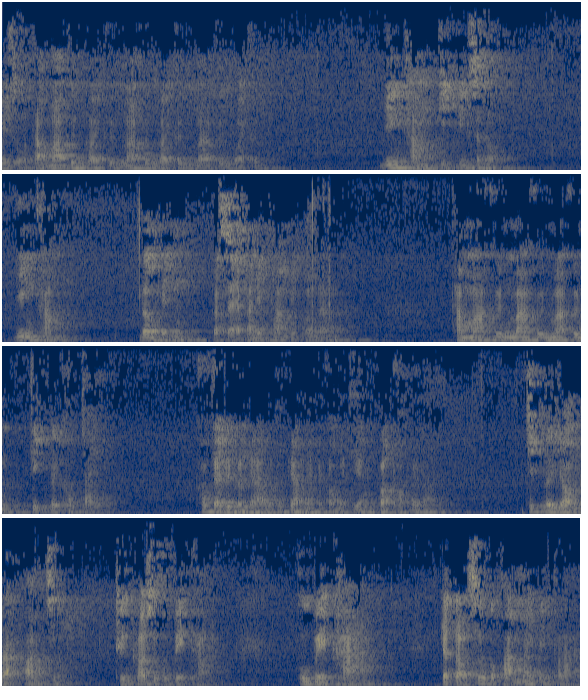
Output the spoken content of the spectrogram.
นิโสทำมากขึ้นบ่อยขึ้นมากขึ้นบ่อยขึ้นมากขึ้นบ่อยขึ้น ยิ่งทำจิตยิ่งสงบยิ่งทำ เริ่มเห็นกระแสพานิพพานอยู่ข้างหน้าทำมากขึ้นมากขึ้นมากขึ้น จิตเลยเข้าใจ เข้าใจด้วยปัญญาว่าทุกอย่างเนี่ยเป็นของไม่เที่ยงบังคับไม่ได้จิตเลยยอมรับความจริง ถึงเข้าสู่อุเบกขา อุเบกขาจะต่อสู้กับความไม่เป็นกลาง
